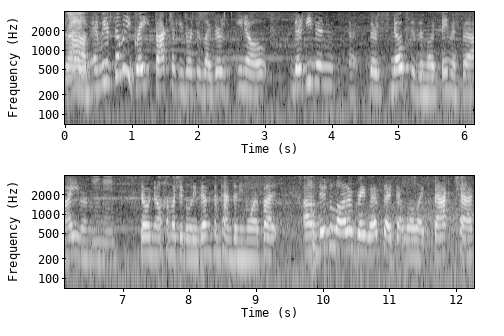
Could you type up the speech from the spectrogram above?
Right. Um, and we have so many great fact checking sources. Like there's, you know, there's even uh, there's Snopes is the most famous, but I even don't know how much I believe them sometimes anymore. But um, there's a lot of great websites that will like fact check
